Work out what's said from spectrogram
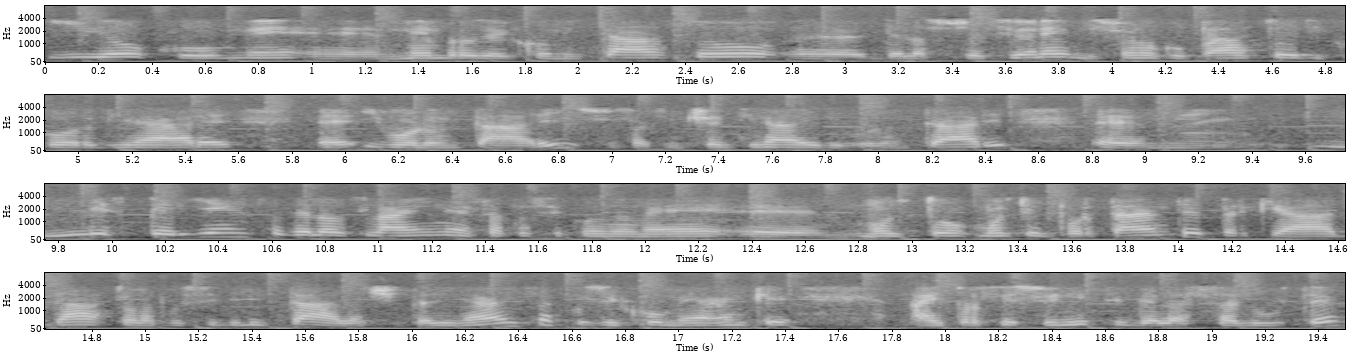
io come eh, membro del comitato eh, dell'associazione mi sono occupato di coordinare eh, i volontari, sono stati un centinaio di volontari. Ehm, L'esperienza dell'outline è stata secondo me eh, molto, molto, importante perché ha dato la possibilità alla cittadinanza, così come anche ai professionisti della salute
